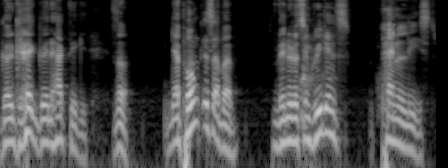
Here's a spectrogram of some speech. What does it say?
Gönn, gönn, gönn Hack, Diggi. So. Der Punkt ist aber, wenn du das Ingredients Panel liest,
